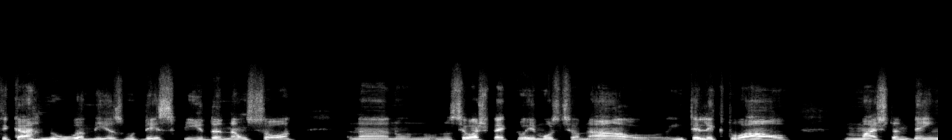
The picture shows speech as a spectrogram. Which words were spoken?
ficar nua mesmo, despida, não só na, no, no seu aspecto emocional, intelectual, mas também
